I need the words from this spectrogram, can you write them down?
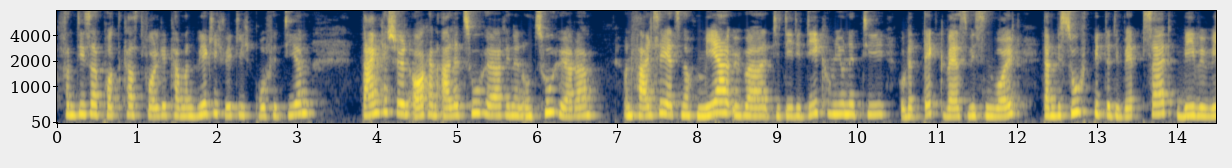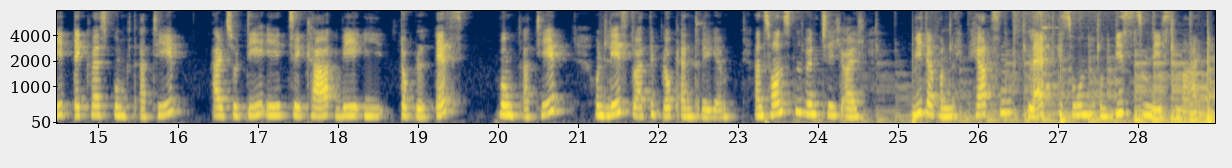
von dieser Podcast-Folge kann man wirklich, wirklich profitieren. Dankeschön auch an alle Zuhörerinnen und Zuhörer. Und falls ihr jetzt noch mehr über die DDD-Community oder Deckwise wissen wollt, dann besucht bitte die Website www.deckwise.at, also D-E-C-K-W-I-S.at und lest dort die Blog-Einträge. Ansonsten wünsche ich euch wieder von Herzen, bleibt gesund und bis zum nächsten Mal.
